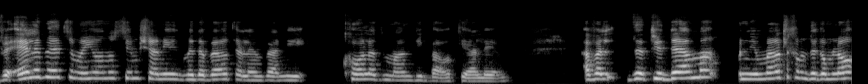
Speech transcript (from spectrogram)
ואלה בעצם היו הנושאים שאני מדברת עליהם ואני כל הזמן דיברתי עליהם. אבל אתה יודע מה, אני אומרת לכם, זה גם לא,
